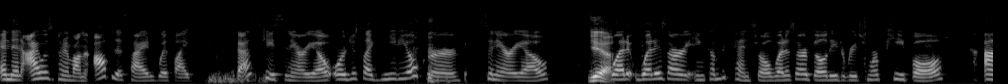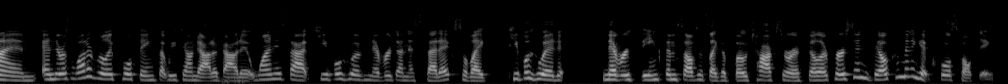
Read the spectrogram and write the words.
And then I was kind of on the opposite side with like best case scenario or just like mediocre scenario. yeah What what is our income potential? What is our ability to reach more people? Um, and there was a lot of really cool things that we found out about it. One is that people who have never done aesthetics, so like people who would never think themselves as like a Botox or a filler person, they'll come in and get cool sculpting.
